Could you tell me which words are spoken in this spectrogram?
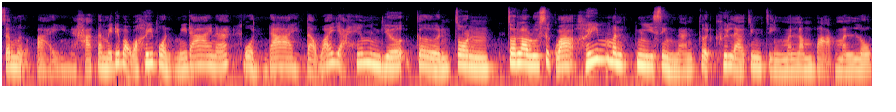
เสมอไปนะคะ แต่ไม่ได้บอกว่าเฮ้ยบ่นไม่ได้นะ บ่นได้ แต่ว่าอย่าให้มันเยอะเกิน จนจนเรารู้สึกว่าเฮ้ยมันมีสิ่งนั้นเกิดขึ้นแล้วจริง ๆ มันลำบากมันลบ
